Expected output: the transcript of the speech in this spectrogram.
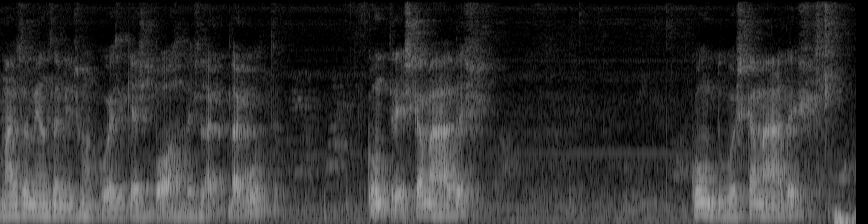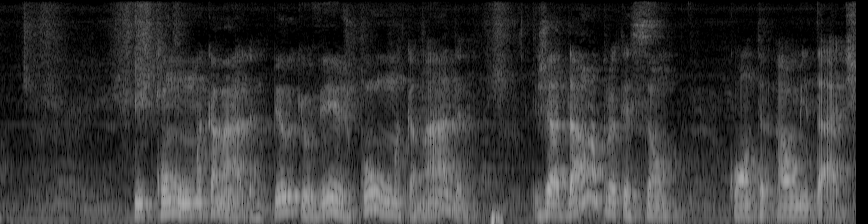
mais ou menos a mesma coisa que as bordas da, da gota, com três camadas, com duas camadas e com uma camada. Pelo que eu vejo, com uma camada já dá uma proteção contra a umidade.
